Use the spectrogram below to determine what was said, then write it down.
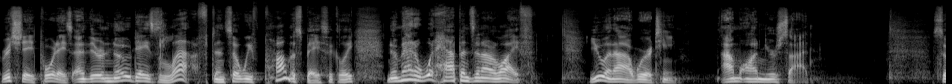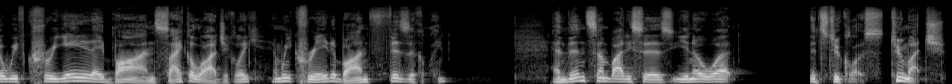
Rich days, poor days, and there are no days left. And so we've promised basically, no matter what happens in our life, you and I, we're a team. I'm on your side. So we've created a bond psychologically and we create a bond physically. And then somebody says, you know what? It's too close, too much.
